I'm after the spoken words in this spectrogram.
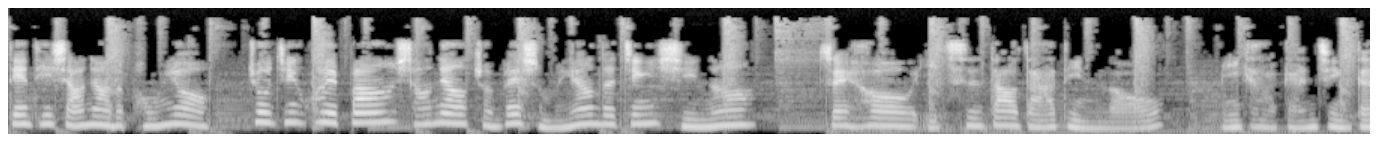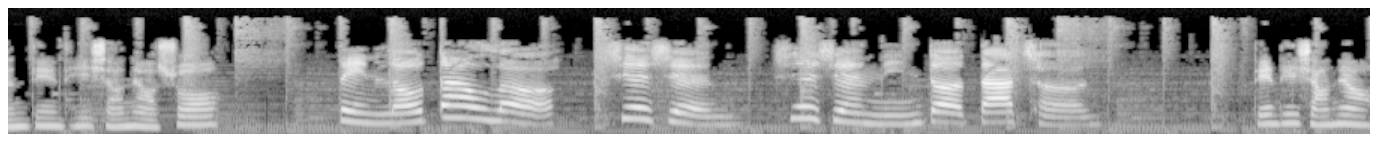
电梯小鸟的朋友究竟会帮小鸟准备什么样的惊喜呢？最后一次到达顶楼，米卡赶紧跟电梯小鸟说：“顶楼到了，谢谢，谢谢您的搭乘。”电梯小鸟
